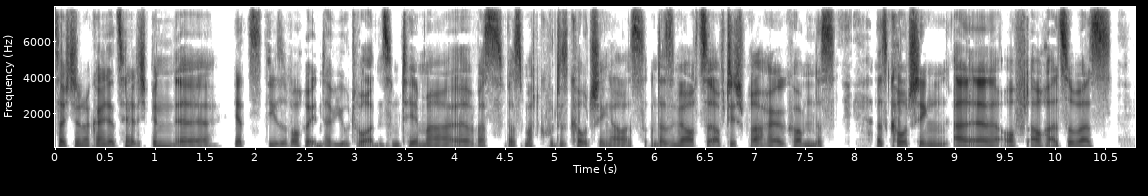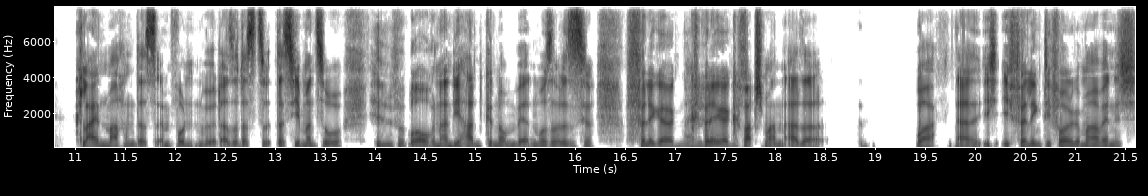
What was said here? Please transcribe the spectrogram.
Das habe ich dir noch gar nicht erzählt. Ich bin äh, jetzt diese Woche interviewt worden zum Thema, äh, was, was macht gutes Coaching aus? Und da sind wir auch zu, auf die Sprache gekommen, dass das Coaching äh, oft auch als sowas Kleinmachendes empfunden wird. Also, dass, dass jemand so Hilfe brauchen an die Hand genommen werden muss. Aber das ist ja völliger, Nein, völliger. Quatsch, Mann. Also, boah, äh, ich, ich verlinke die Folge mal, wenn ich,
